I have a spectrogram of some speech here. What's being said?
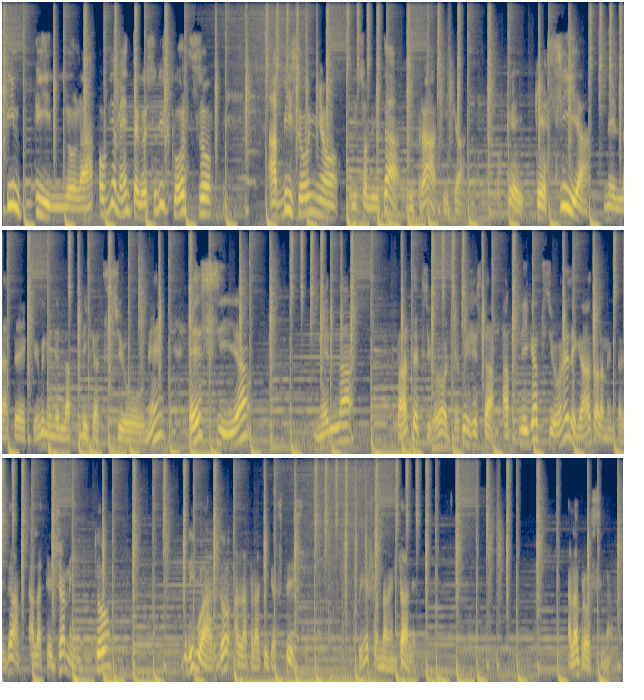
In pillola, ovviamente questo discorso ha bisogno di solidità, di pratica, ok? Che sia nella tecnica, quindi nell'applicazione e sia nella parte psicologica, quindi c'è sta applicazione legata alla mentalità, all'atteggiamento riguardo alla pratica stessa, quindi è fondamentale. Alla prossima!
